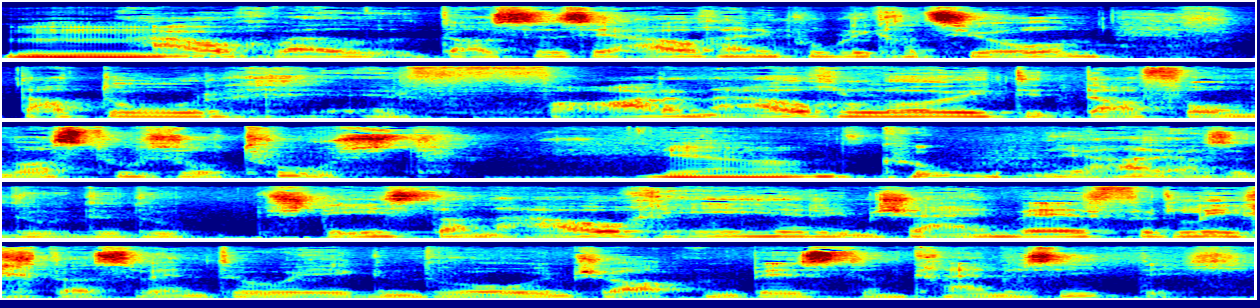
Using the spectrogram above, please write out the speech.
Mhm. Auch, weil das ist ja auch eine Publikation. Dadurch erfahren auch Leute davon, was du so tust. Ja, cool. Ja, also du, du, du stehst dann auch eher im Scheinwerferlicht, als wenn du irgendwo im Schatten bist und keiner sieht dich.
